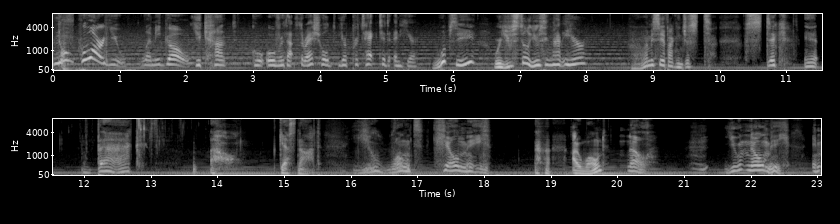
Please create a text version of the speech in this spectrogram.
No. Who are you? Let me go. You can't go over that threshold. You're protected in here. Whoopsie, were you still using that ear? Let me see if I can just stick it back. Oh, guess not. You won't kill me. I won't? No. You know me, and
